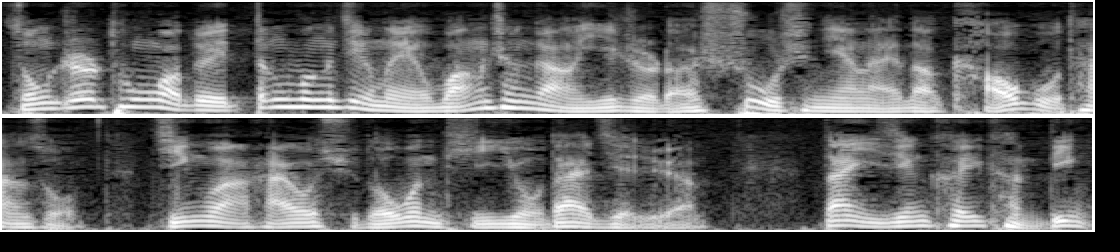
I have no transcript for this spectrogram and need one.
总之，通过对登封境内王城岗遗址的数十年来的考古探索，尽管还有许多问题有待解决，但已经可以肯定，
